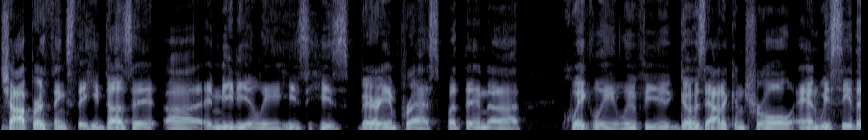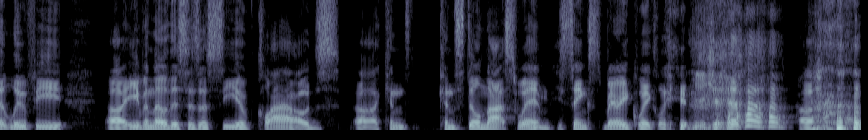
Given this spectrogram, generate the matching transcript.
Chopper thinks that he does it uh, immediately. He's he's very impressed, but then uh, quickly Luffy goes out of control, and we see that Luffy, uh, even though this is a sea of clouds, uh, can can still not swim. He sinks very quickly. yeah. Uh,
